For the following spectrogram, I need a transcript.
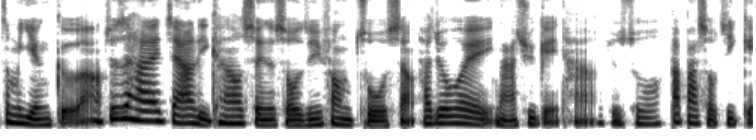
这么严格啊。就是他在家里看到谁的手机放桌上，他就会拿去给他，就是说爸爸手机给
